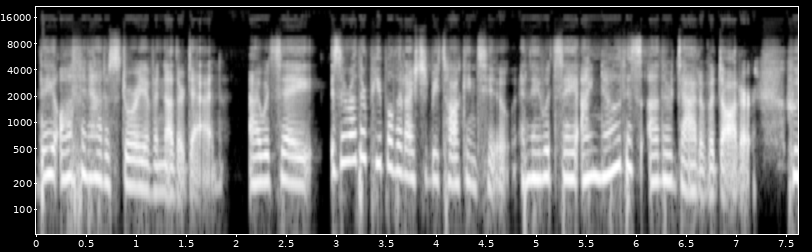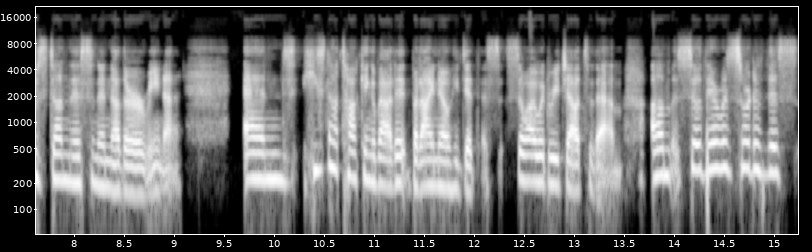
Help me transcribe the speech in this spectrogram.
they often had a story of another dad. I would say, Is there other people that I should be talking to? And they would say, I know this other dad of a daughter who's done this in another arena and he's not talking about it, but I know he did this. So I would reach out to them. Um, so there was sort of this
